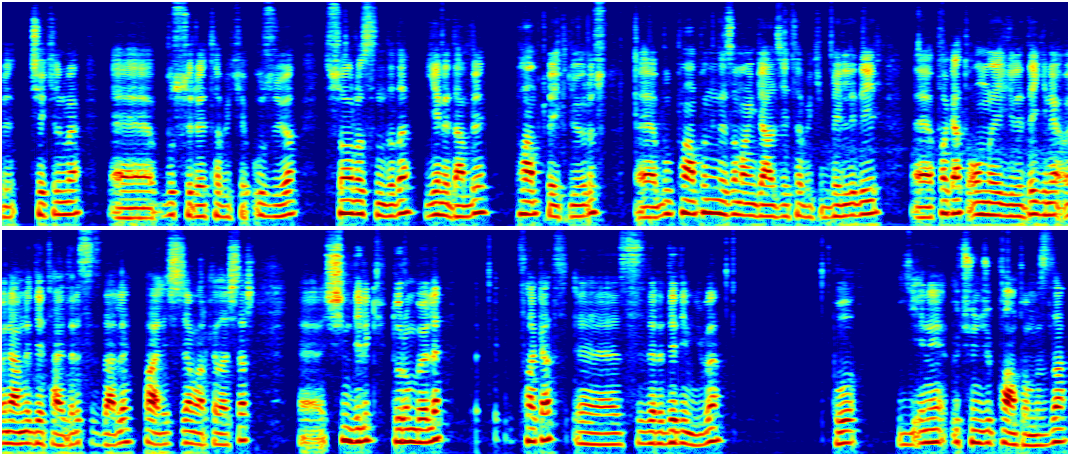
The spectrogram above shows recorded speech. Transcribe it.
bir çekilme. Ee, bu süre tabii ki uzuyor. Sonrasında da yeniden bir pump bekliyoruz. Ee, bu pump'ın ne zaman geleceği tabii ki belli değil. Ee, fakat onunla ilgili de yine önemli detayları sizlerle paylaşacağım arkadaşlar. Ee, şimdilik durum böyle. Fakat e, sizlere dediğim gibi bu yeni üçüncü pump'ımızda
